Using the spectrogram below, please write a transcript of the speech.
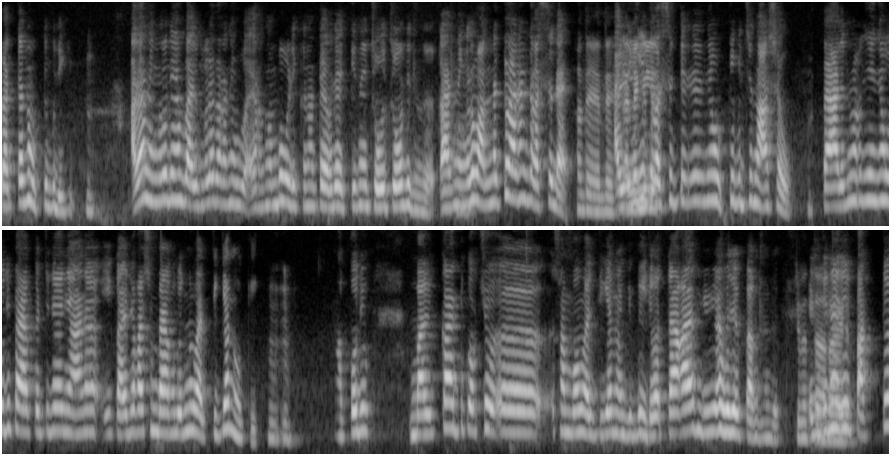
പെട്ടെന്ന് ഒട്ടിപ്പിടിക്കും. അതാണ് നിങ്ങളോട് ഞാൻ വരുമ്പോഴേ പറഞ്ഞു ഇറങ്ങുമ്പോൾ വിളിക്കണോട്ട് എവിടെ എത്തിന്ന് ചോദിച്ചോണ്ടിരുന്നത്. കാരണം നിങ്ങൾ വന്നിട്ട് വേണം ഡ്രസ്സ് ഇടാൻ. അതെ അതെ. അല്ലെങ്കിൽ ഡ്രസ്സ് ഇട്ടിട്ട് കഴിഞ്ഞാൽ ഒട്ടിപ്പിച്ച് നാശാവും. പാഡ് എന്ന് പറഞ്ഞു കഴിഞ്ഞാൽ ഒരു പാക്കറ്റിന് ഞാൻ ഈ കഴിഞ്ഞ പ്രാവശ്യം ബാംഗ്ലൂരിൽ നിന്ന് വരുത്തിക്കാൻ നോക്കി. അപ്പോൾ ഒരു ബൾക്കായിട്ട് കുറച്ച് സംഭവം വരുത്തിക്കാൻ നോക്കിയപ്പോൾ ഇരുപത്തി ആറായിരം രൂപ അവർ പറഞ്ഞത്. എന്തിനാ ഒരു പത്ത്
